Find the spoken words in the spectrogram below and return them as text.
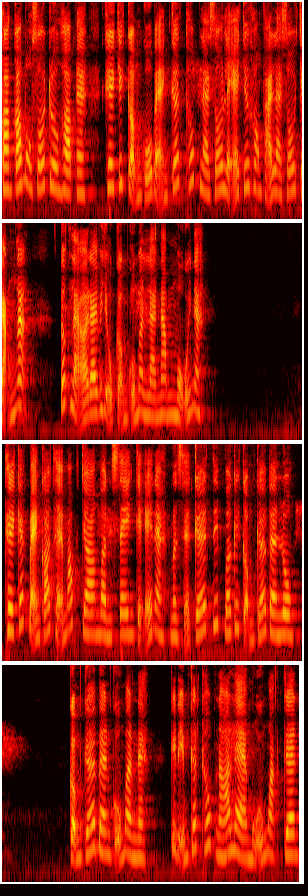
Còn có một số trường hợp nè, khi cái cụm của bạn kết thúc là số lẻ chứ không phải là số chẵn á, tức là ở đây ví dụ cụm của mình là 5 mũi nè. Thì các bạn có thể móc cho mình xen kẽ nè, mình sẽ kế tiếp với cái cụm kế bên luôn. Cụm kế bên của mình nè, cái điểm kết thúc nó là mũi ngoặt trên.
